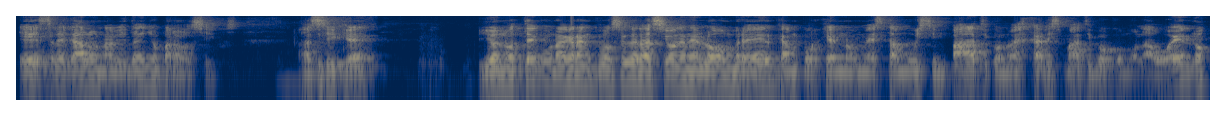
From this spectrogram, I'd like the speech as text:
Es regalo navideño para los hijos. Así que yo no tengo una gran consideración en el hombre Elkan porque no me está muy simpático, no es carismático como el abuelo,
